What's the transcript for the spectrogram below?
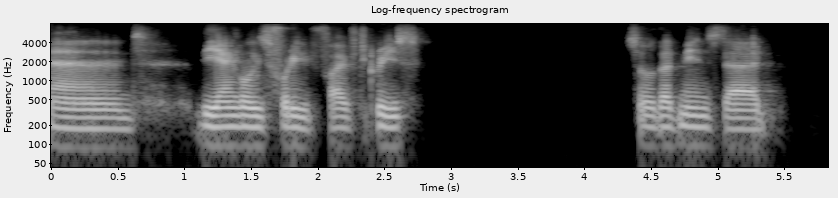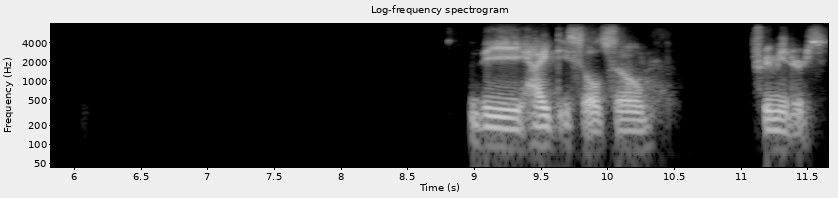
and the angle is 45 degrees. So that means that the height is also three meters.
